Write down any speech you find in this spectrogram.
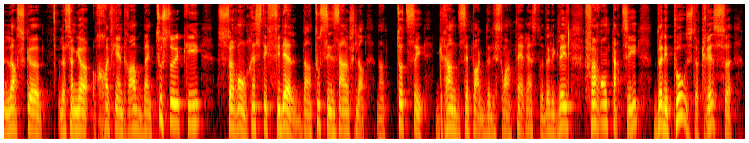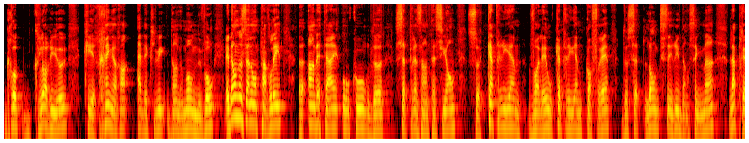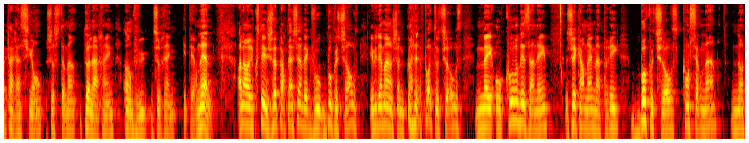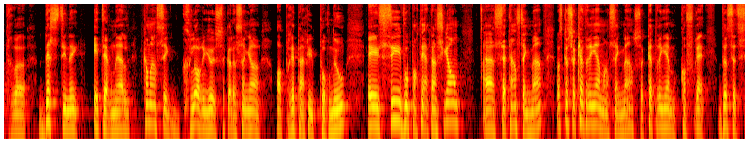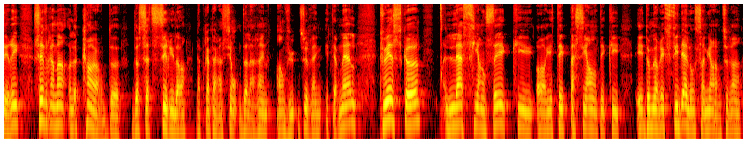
lorsque le Seigneur reviendra, ben, tous ceux qui seront restés fidèles dans tous ces âges-là, dans toutes ces grandes époques de l'histoire terrestre de l'Église, feront partie de l'épouse de Christ, groupe glorieux qui régnera avec lui dans le monde nouveau et dont nous allons parler euh, en détail au cours de cette présentation, ce quatrième volet ou quatrième coffret de cette longue série d'enseignements, la préparation justement de la reine en vue du règne éternel. Alors, écoutez, je vais partager avec vous beaucoup de choses. Évidemment, je ne connais pas toutes choses, mais au cours des années, j'ai quand même appris beaucoup de choses concernant notre euh, destinée éternelle, comment c'est glorieux ce que le Seigneur a préparé pour nous. Et si vous portez attention à cet enseignement, parce que ce quatrième enseignement, ce quatrième coffret de cette série, c'est vraiment le cœur de, de cette série-là, la préparation de la reine en vue du règne éternel, puisque la fiancée qui a été patiente et qui est demeurée fidèle au Seigneur durant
